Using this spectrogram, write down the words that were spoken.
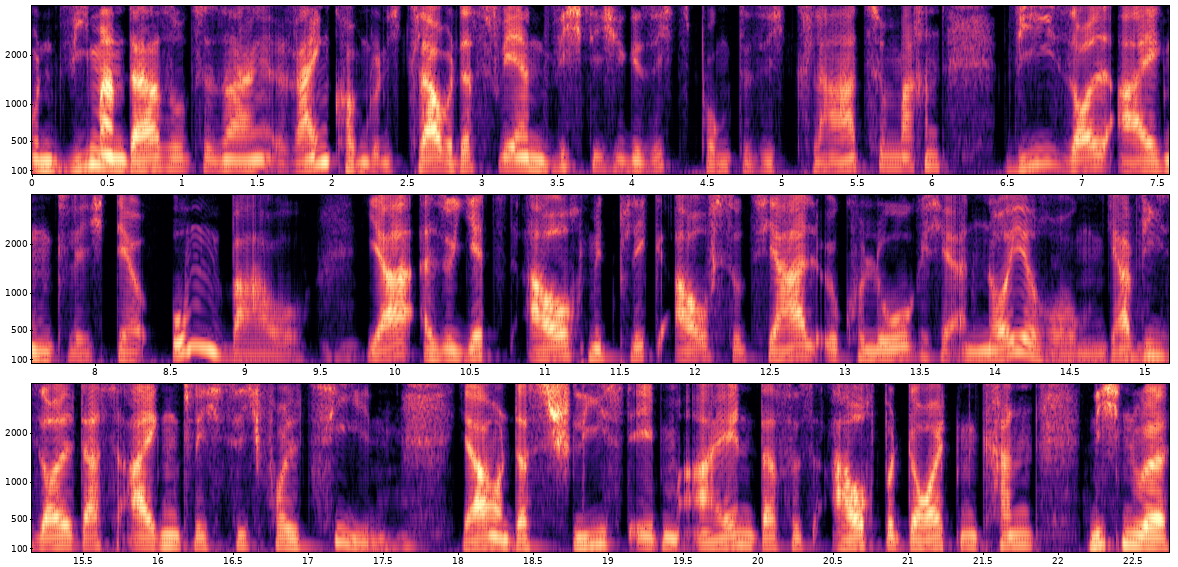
und wie man da sozusagen reinkommt. Und ich glaube, das wären wichtige Gesichtspunkte, sich klar zu machen, wie soll eigentlich der Umbau, ja, also jetzt auch mit Blick auf sozial-ökologische Erneuerung, ja, wie soll das eigentlich sich vollziehen? Ja, und das schließt eben ein, dass es auch bedeuten kann, nicht nur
